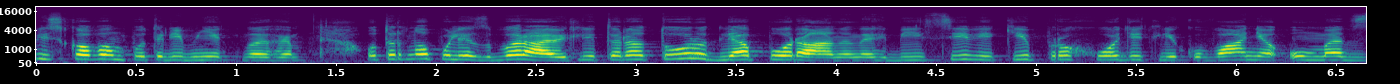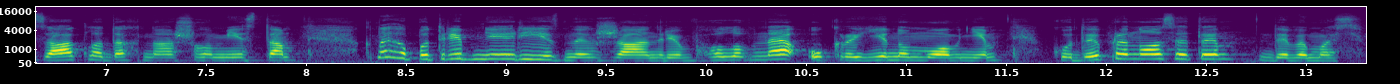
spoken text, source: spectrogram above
Військовим потрібні книги. У Тернополі збирають літературу для поранених бійців, які проходять лікування у медзакладах нашого міста. Книги потрібні різних жанрів, головне україномовні. Куди приносити? Дивимось.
